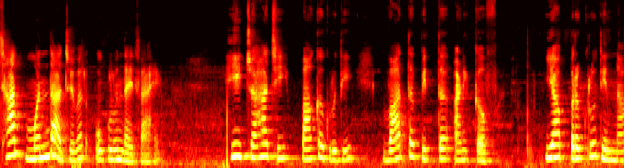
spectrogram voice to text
छान मंद आचेवर उकळून द्यायचा आहे. ही चहाची पाककृती वात पित्त आणि कफ या प्रकृतींना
